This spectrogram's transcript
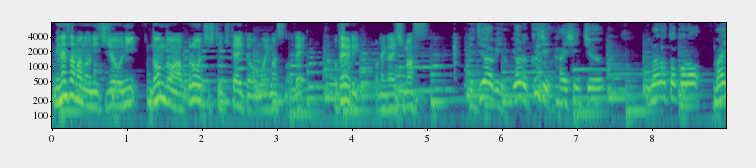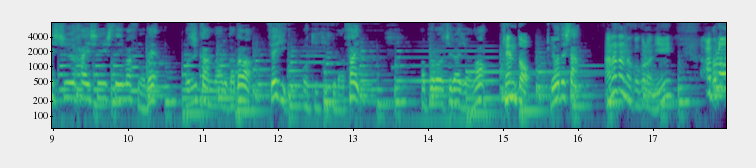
皆様の日常にどんどんアプローチしていきたいと思いますので、お便りお願いします。月曜日夜9時配信中。今のところ毎週配信していますので、お時間のある方はぜひお聞きください。アプローチラジオのケンとリョウでした。あなたの心にアプロー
